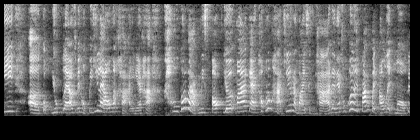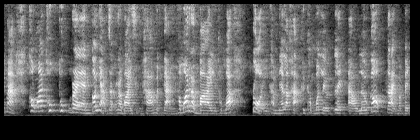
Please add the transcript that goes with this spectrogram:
ที่เอ่อตกยุคแล้วอาจจะเป็นของปีที่แล้วเอามาขายอย่างเงี้ยค่ะเขาก็แบบมีสต็อกเยอะมากแกเขาก็ต้องหาที่ระบายสินค้าดังนั้เขาก็เลยตั้งเป็น outlet mall ขึ้นมา เพราะว่าทุกๆแบรนด์ก็อยากจะระบายสินค้าเหมือนกันคำว่าระบายหรือคำว่า ปล่อยคำนี้แหละค่ะ คือคำว่า let out แล้วก็กลายมาเป็น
